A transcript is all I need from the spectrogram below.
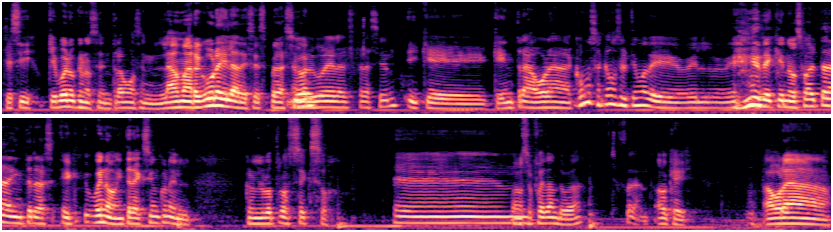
que sí, qué bueno que nos centramos en la amargura y la La desesperación. amargura y la desesperación. Y que, que entra ahora. ¿Cómo sacamos el tema de, de- de que nos falta interac- eh, bueno, interacción con el, con el otro sexo? Eh, Bueno, se fue dando, ¿verdad? se fue dando. Ok. Ahora,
